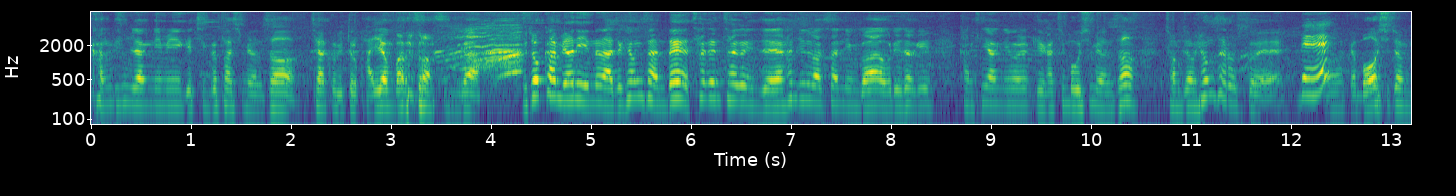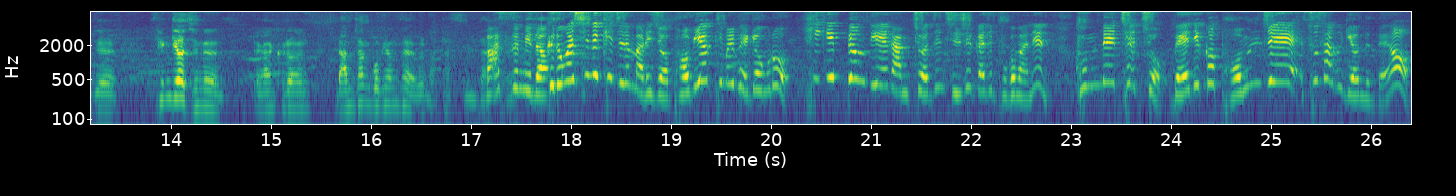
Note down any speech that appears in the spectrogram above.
강 팀장님이 이렇게 진급하시면서 제가 그 밑으로 발령받아서 왔습니다. 부족한 면이 있는 아직 형사인데 차근차근 이제 한진우 박사님과 우리 저기 강 팀장님을 이렇게 같이 모시면서 점점 형사로서의 네? 어, 그러니까 멋이 좀 이제 생겨지는 약간 그런 남상복 형사 역을 맡았습니다. 맞습니다 그동안 신의 퀴즈는 말이죠 법의학팀을 배경으로 희귀병 뒤에 감춰진 진실까지 부검하는 국내 최초 메디컬 범죄 수사극이었는데요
